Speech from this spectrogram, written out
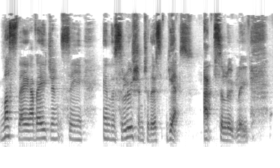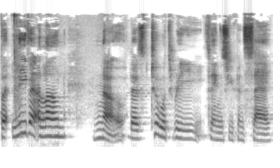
must they have agency in the solution to this? Yes, absolutely. But leave it alone no, there's two or three things you can say.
